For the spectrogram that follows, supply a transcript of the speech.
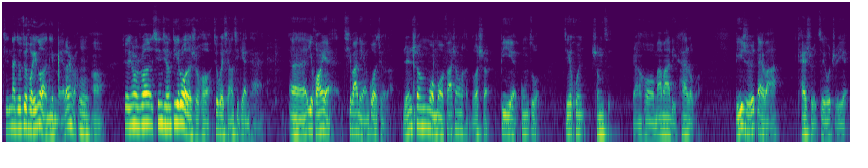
这那就最后一个，你没了是吧？嗯啊，这位听众说，心情低落的时候就会想起电台。呃，一晃眼七八年过去了，人生默默发生了很多事儿，毕业、工作、结婚、生子，然后妈妈离开了我，离职带娃，开始自由职业，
